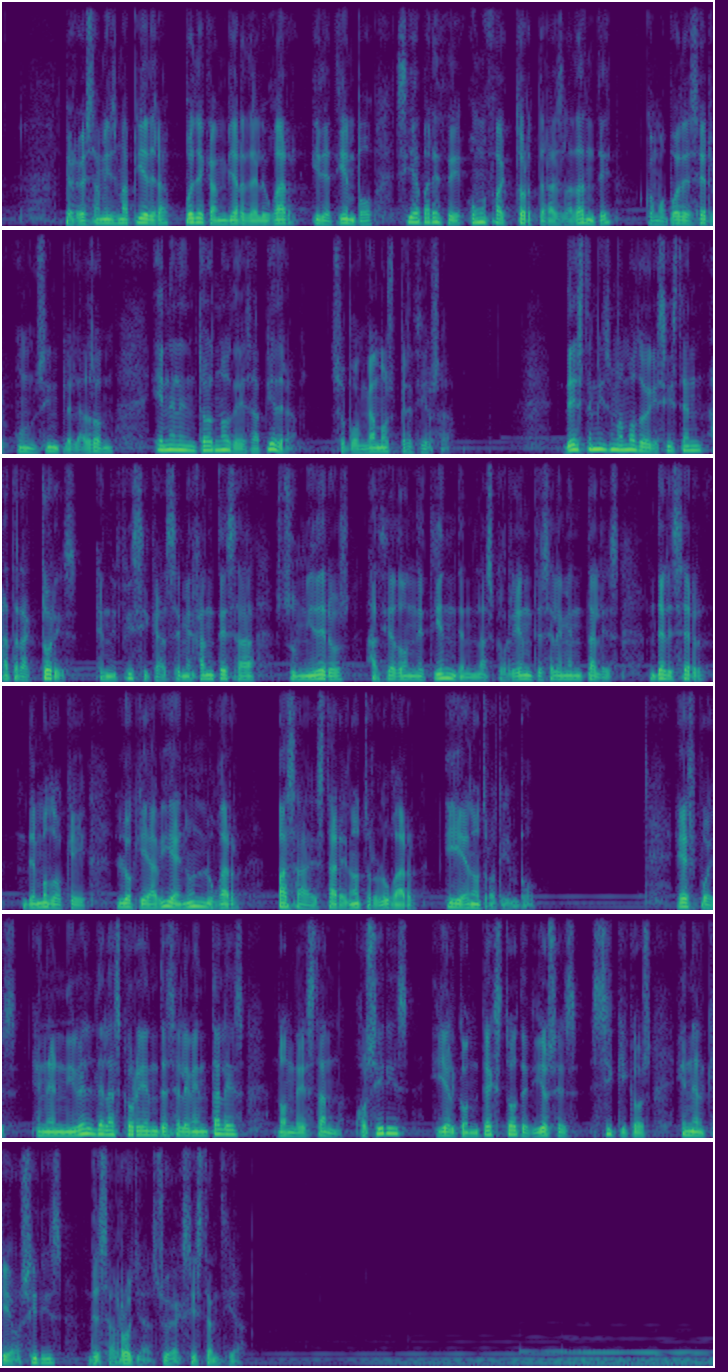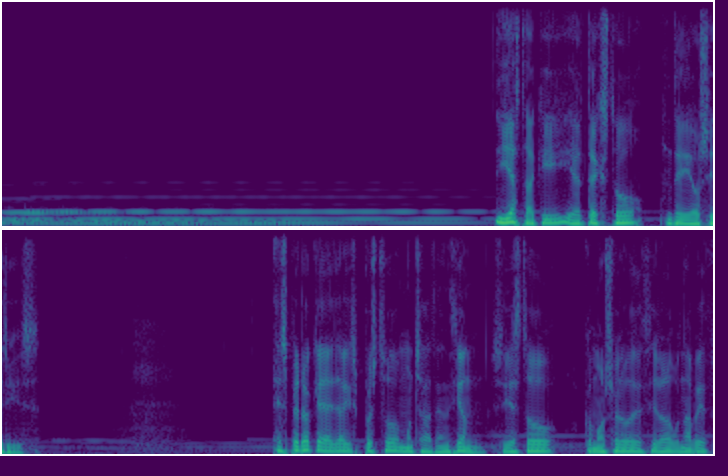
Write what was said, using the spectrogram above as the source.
Pero esa misma piedra puede cambiar de lugar y de tiempo si aparece un factor trasladante, como puede ser un simple ladrón, en el entorno de esa piedra, supongamos preciosa. De este mismo modo existen atractores en física semejantes a sumideros hacia donde tienden las corrientes elementales del ser, de modo que lo que había en un lugar pasa a estar en otro lugar y en otro tiempo. Es pues en el nivel de las corrientes elementales donde están Osiris y el contexto de dioses psíquicos en el que Osiris desarrolla su existencia. Y hasta aquí el texto de Osiris. Espero que hayáis puesto mucha atención. Si esto, como suelo decir alguna vez,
